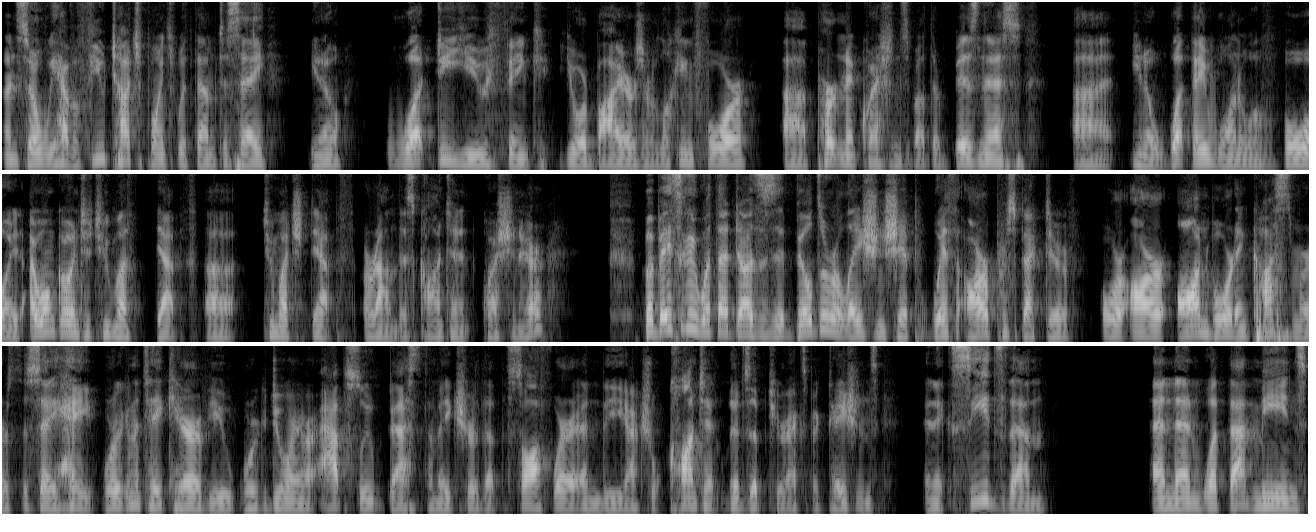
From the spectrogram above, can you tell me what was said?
And so we have a few touch points with them to say, you know, what do you think your buyers are looking for? Uh, pertinent questions about their business, uh, you know, what they want to avoid. I won't go into too much depth, uh, too much depth around this content questionnaire, but basically, what that does is it builds a relationship with our prospective or our onboarding customers to say, hey, we're going to take care of you. We're doing our absolute best to make sure that the software and the actual content lives up to your expectations and exceeds them. And then what that means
